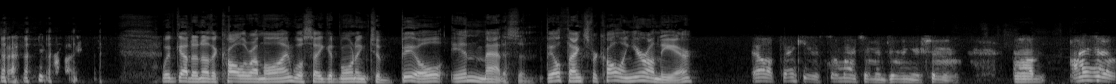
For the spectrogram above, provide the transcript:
right. We've got another caller on the line. We'll say good morning to Bill in Madison. Bill, thanks for calling. You're on the air. Oh, thank you so much. I'm enjoying your show. Um, I have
